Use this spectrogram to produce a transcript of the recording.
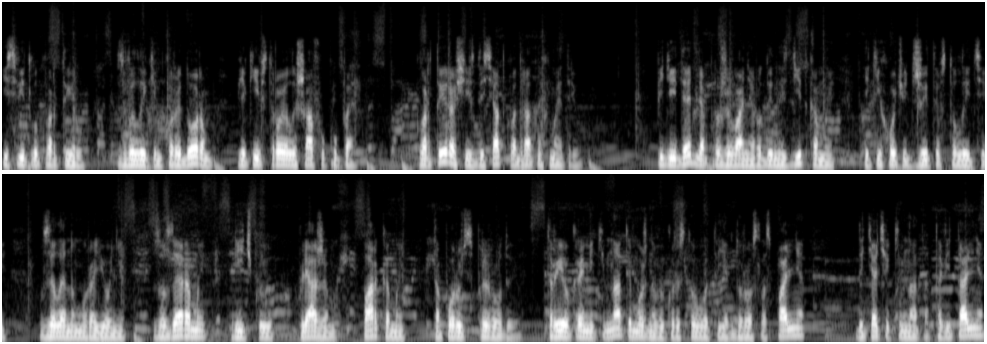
і світлу квартиру з великим коридором, в якій встроїли шафу купе. Квартира 60 квадратних метрів. Підійде для проживання родини з дітками, які хочуть жити в столиці в зеленому районі, з озерами, річкою, пляжем, парками та поруч з природою. Три окремі кімнати можна використовувати як доросла спальня, дитяча кімната та вітальня.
